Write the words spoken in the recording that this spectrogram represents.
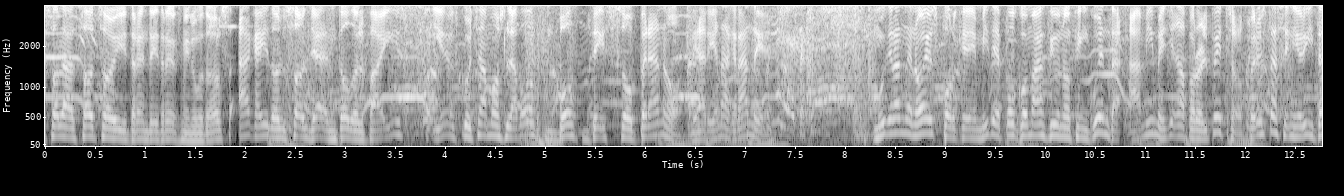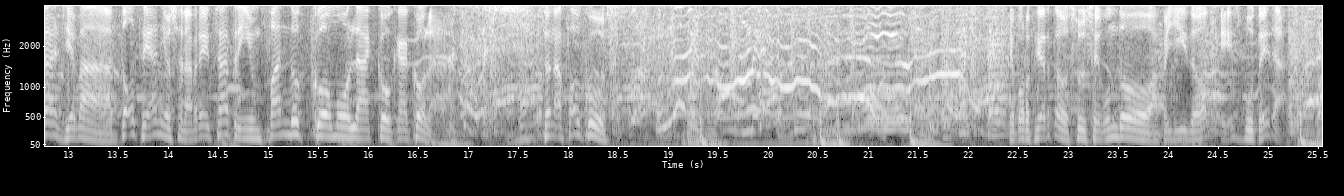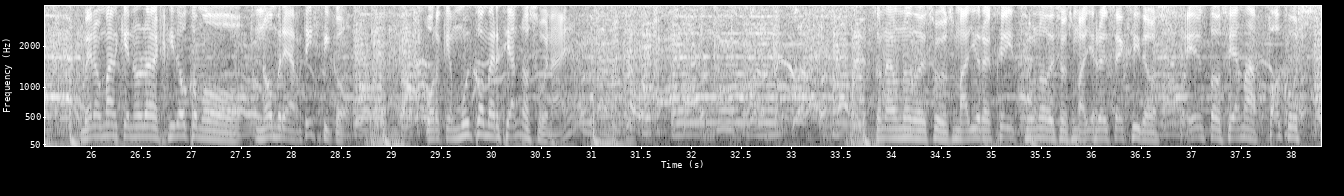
son las 8 y 33 minutos. Ha caído el sol ya en todo el país y escuchamos la voz, voz de soprano de Ariana Grande. Muy grande no es porque mide poco más de 1,50. A mí me llega por el pecho. Pero esta señorita lleva 12 años a la brecha triunfando como la Coca-Cola. Suena Focus. Que por cierto, su segundo apellido es Butera. Menos mal que no lo ha elegido como nombre artístico. Porque muy comercial no suena, ¿eh? Suena uno de sus mayores hits, uno de sus mayores éxitos. Esto se llama Focus.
